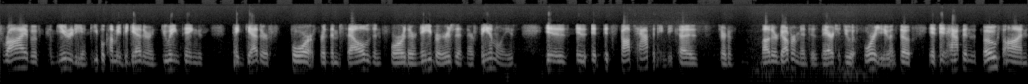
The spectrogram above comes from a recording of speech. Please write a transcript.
drive of community and people coming together and doing things together for for themselves and for their neighbors and their families is, is it, it stops happening because sort of mother government is there to do it for you. And so it, it happens both on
